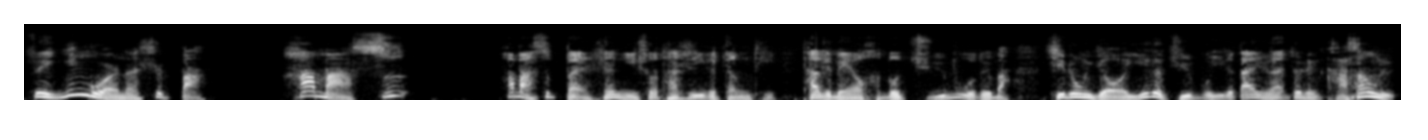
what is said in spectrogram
所以英国人呢是把哈马斯。哈马斯本身，你说它是一个整体，它里面有很多局部，对吧？其中有一个局部一个单元，就这个卡桑旅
